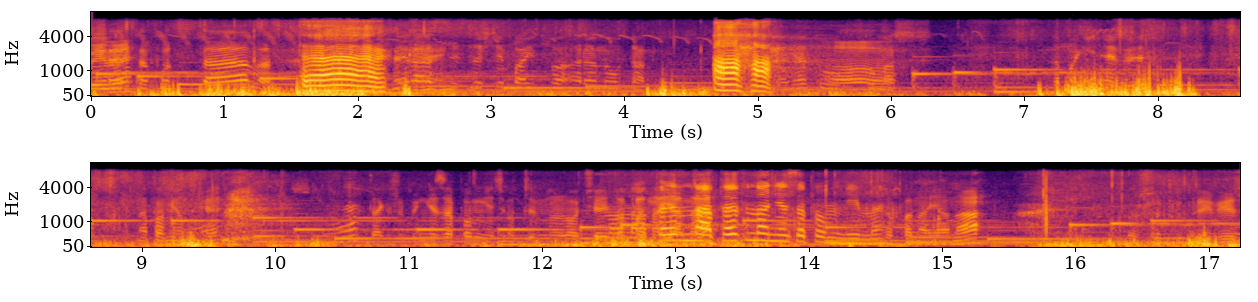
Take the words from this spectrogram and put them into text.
Dziękujemy. To podstawa. Tak. Teraz jesteście Państwo aeronautami. Aha. A ja tu tu masz dla Pani Ewy na pamiątkę. Tak, żeby nie zapomnieć o tym locie. No, dla na, Pana pew- Jana. na pewno nie zapomnimy. Dla Pana Jana. Proszę tutaj wiesz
